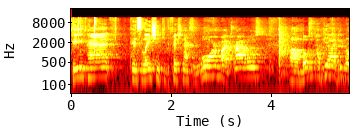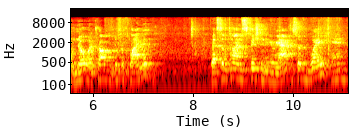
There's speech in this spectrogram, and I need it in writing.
heating pad, insulation, keep the fish nice and warm while it travels. Uh, most people don't know when it travels from different climate that sometimes fish can react a certain way, and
